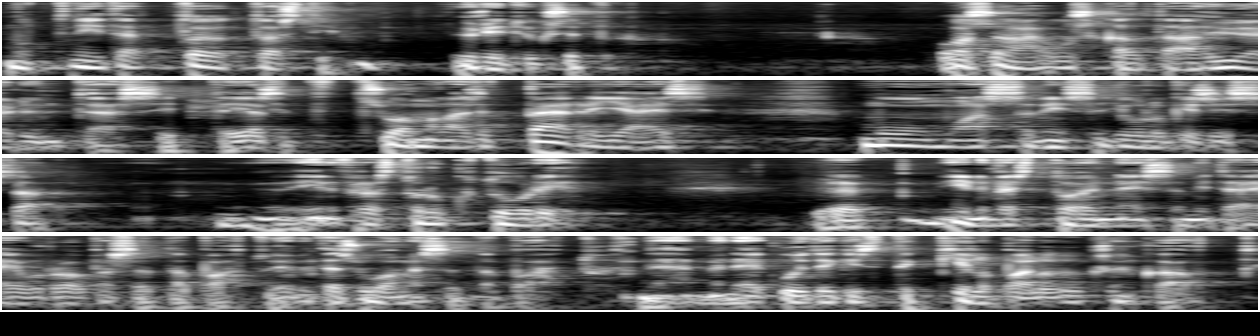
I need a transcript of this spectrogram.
mutta niitä toivottavasti yritykset osaa uskaltaa hyödyntää sitten. Ja sitten suomalaiset pärjäisi muun muassa niissä julkisissa infrastruktuuri investoinneissa, mitä Euroopassa tapahtuu ja mitä Suomessa tapahtuu. Nehän menee kuitenkin sitten kilpailutuksen kautta.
